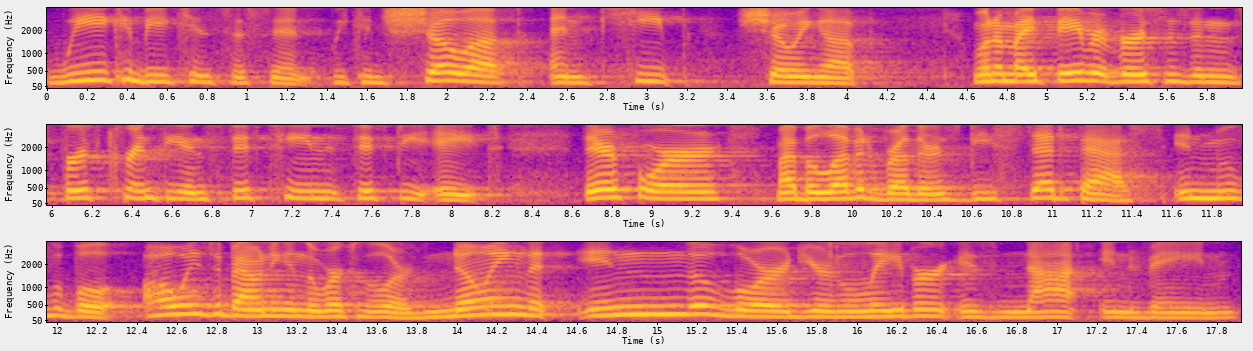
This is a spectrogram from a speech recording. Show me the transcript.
we can be consistent. We can show up and keep showing up. One of my favorite verses in 1 Corinthians 15 58. Therefore, my beloved brothers, be steadfast, immovable, always abounding in the work of the Lord, knowing that in the Lord your labor is not in vain.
